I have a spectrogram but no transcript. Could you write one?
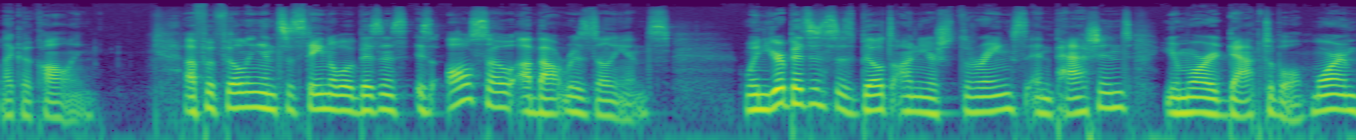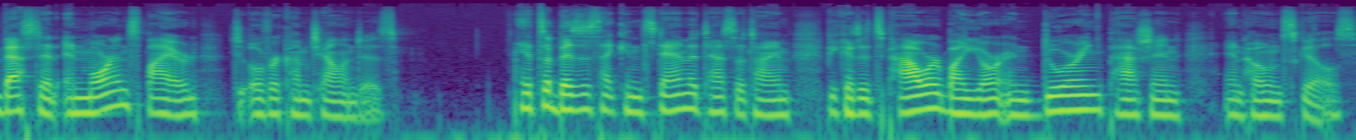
like a calling. A fulfilling and sustainable business is also about resilience. When your business is built on your strengths and passions, you're more adaptable, more invested, and more inspired to overcome challenges. It's a business that can stand the test of time because it's powered by your enduring passion and honed skills.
